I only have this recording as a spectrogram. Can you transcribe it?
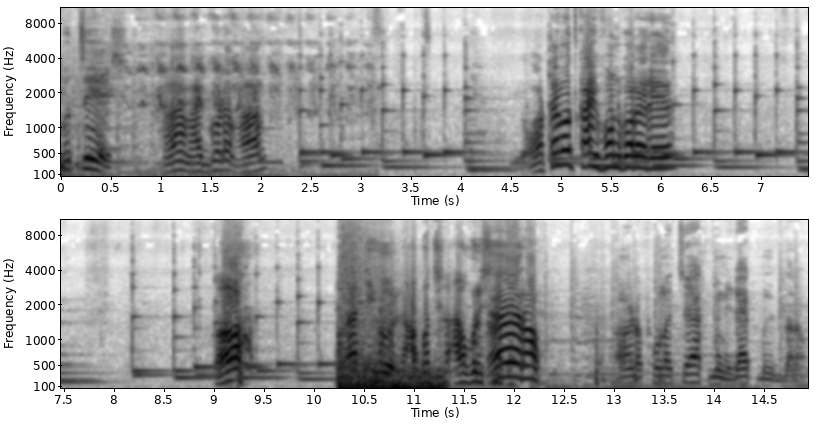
বুঝছিস? হ্যাঁ ভাগ্যটা ভালো। অটামত কাই ফোন করে রে? ও কি হল? আগত আগরিস এ রও আমার একটা ফোন হচ্ছে এক মিনিট এক মিনিট দাঁড়াও।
